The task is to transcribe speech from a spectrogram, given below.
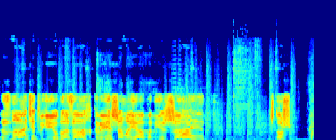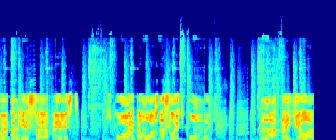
Значит, в ее глазах крыша моя подъезжает. Что ж, в этом есть своя прелесть. Сколько можно слыть умной? Надоело.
